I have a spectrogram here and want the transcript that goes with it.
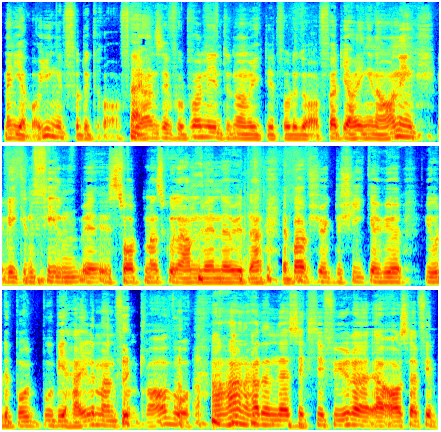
men jag var ju ingen fotograf. Nej. Jag anser fortfarande inte någon riktigt fotograf. För att jag har ingen aning vilken filmsort man skulle använda. Utan jag bara försökte kika hur gjorde Bo- Bobby Heilemann från Bravo. Aha, han hade den där 64 ASA-film.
